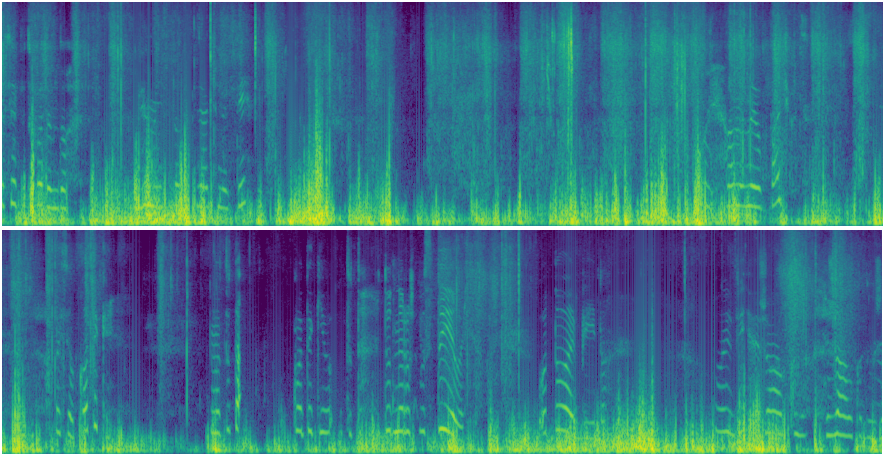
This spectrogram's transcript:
Ось я підходимо до Блін, йти. Ой, головне не опачкатися. Ось о, котики. Ну тут а, котиків тут, тут не розпустилось. Ото біда. Ой, жалко, жалко дуже.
